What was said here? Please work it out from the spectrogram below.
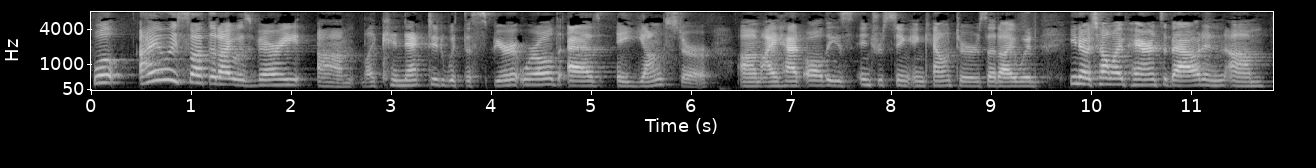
Well, I always thought that I was very um, like connected with the spirit world as a youngster. Um, I had all these interesting encounters that I would, you know, tell my parents about, and um,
